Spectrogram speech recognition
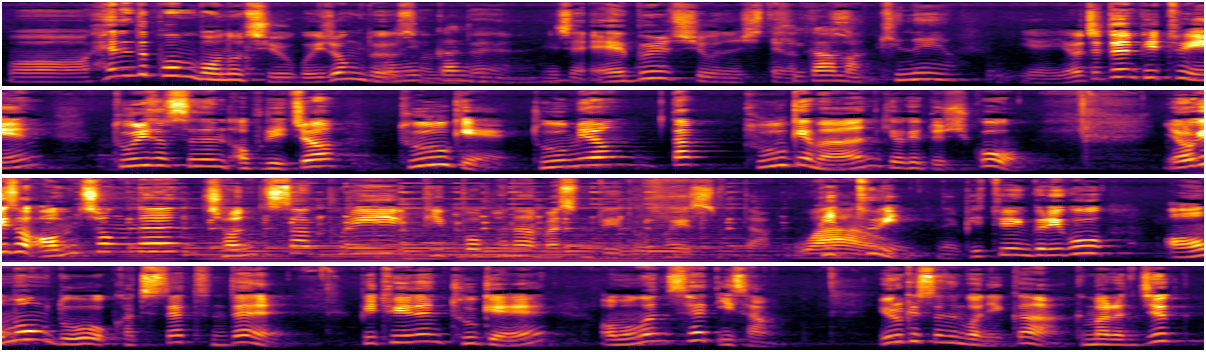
뭐 핸드폰 번호 지우고 이 정도였었는데 그러니까요. 이제 앱을 지우는 시대가 기가 됐습니다. 막히네요. 예, 어쨌든 between 둘이서 쓰는 어플이죠. 두 개, 두 명, 딱 두 개만 기억해 두시고 여기서 엄청난 전치사 풀이 비법 하나 말씀드리도록 하겠습니다. wow. between, 네, between 그리고 among도 같이 세트인데 between은 두 개, among은 셋 이상 이렇게 쓰는 거니까 그 말은 즉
